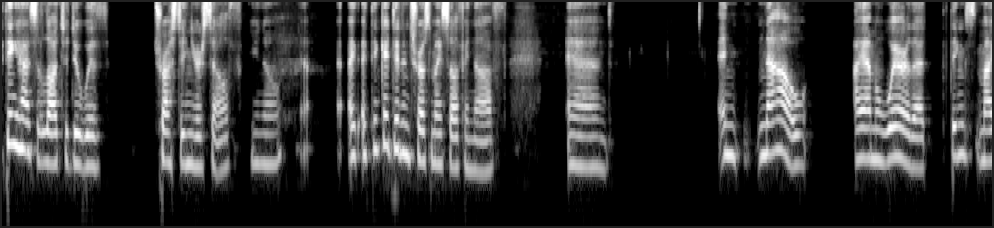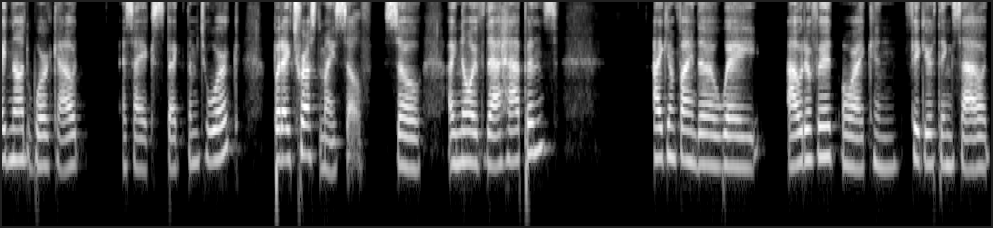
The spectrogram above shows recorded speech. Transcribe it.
I think it has a lot to do with trusting yourself, you know. I, I think I didn't trust myself enough and and now I am aware that things might not work out as I expect them to work, but I trust myself. So I know if that happens, I can find a way out of it or I can figure things out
